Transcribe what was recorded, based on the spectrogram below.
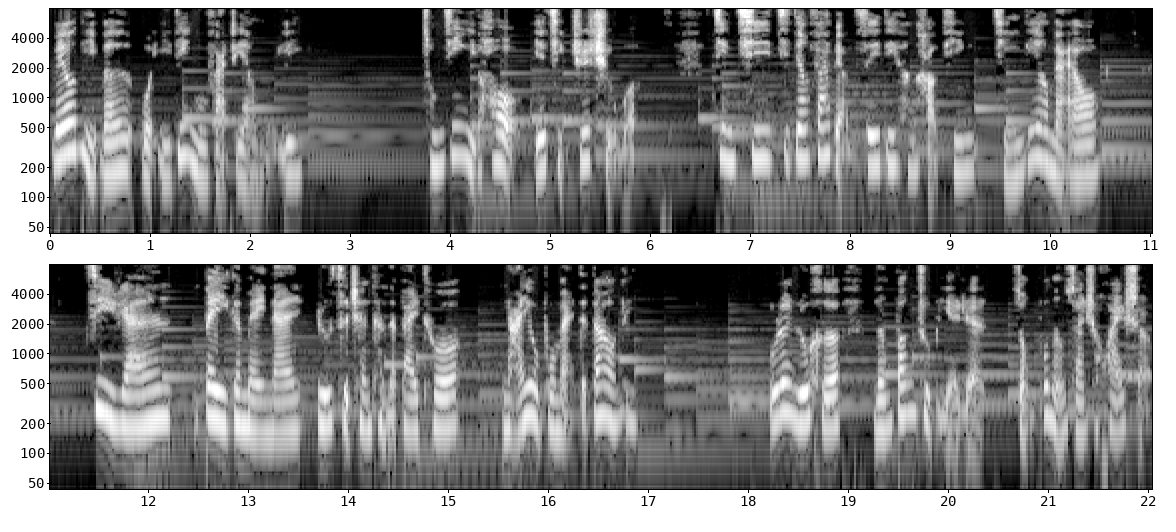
没有你们，我一定无法这样努力。从今以后，也请支持我。”近期即将发表的 CD 很好听，请一定要买哦。既然被一个美男如此诚恳的拜托，哪有不买的道理？无论如何，能帮助别人，总不能算是坏事儿。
